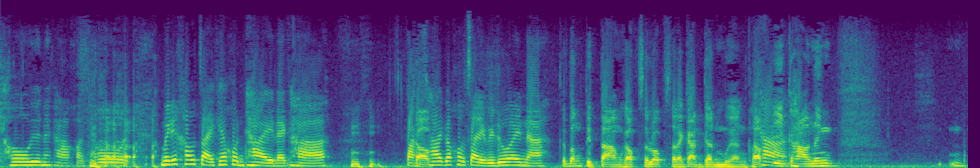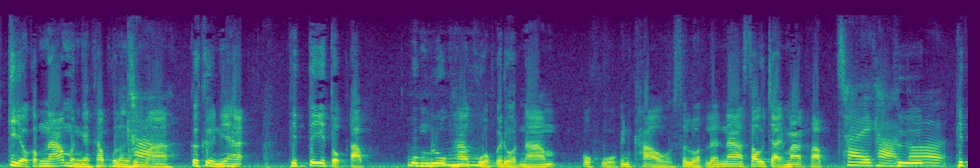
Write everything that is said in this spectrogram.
เติลด้วยนะคะ ขอโทษ ไม่ได้เข้าใจแค่คนไทยนะคะต่างครับ ชาติก็เข้าใจไปด้วยนะ ก็ต้องติดตามครับสำหรับสถานการณ์การเมืองครับ ค่ะอีกข่าวหนึ่งเกี่ยวกับน้ำเหมือนกันครับคุณลังสิมา ค่ะก็คืออนนี้ฮะพิตตี้ตกอับ อุ้มลูกห้าขวบกระโดดน้ำ โอ้โห เป็นข่าวสลดและน่าเศร้าใจมากครับ ใช่ค่ะคือก็พิต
